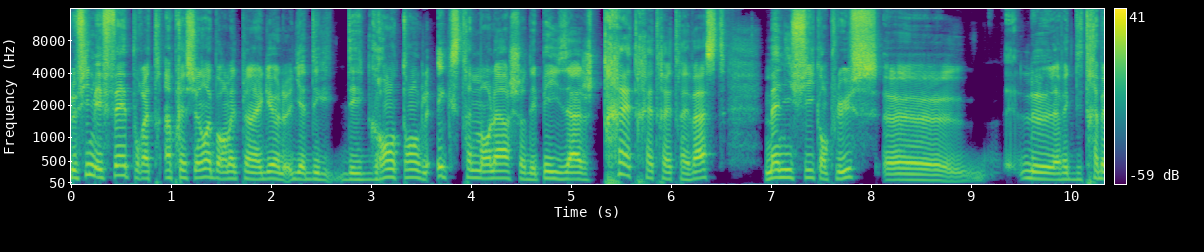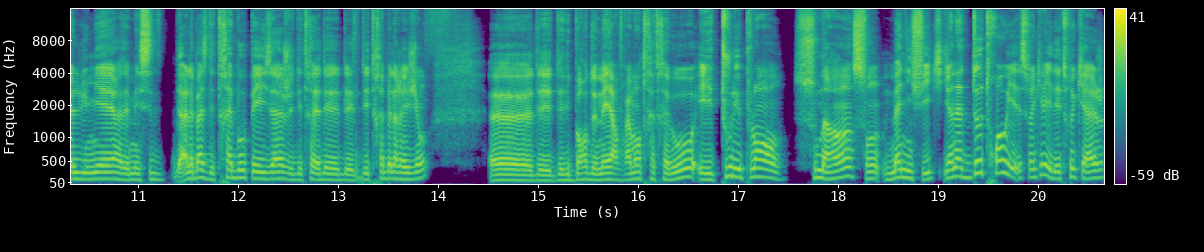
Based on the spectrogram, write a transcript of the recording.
le film est fait pour être impressionnant et pour en mettre plein la gueule. Il y a des, grands angles extrêmement larges sur des paysages très très très très vastes, magnifiques en plus, euh, le, avec des très belles lumières, mais c'est à la base des très beaux paysages et des très, des, des très belles régions, euh, des, bords de mer vraiment très très beaux, et tous les plans sous-marins sont magnifiques. Il y en a deux trois où sur lesquels il y a des trucages.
